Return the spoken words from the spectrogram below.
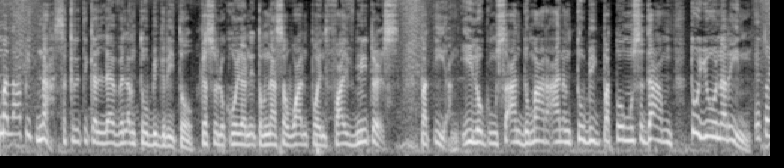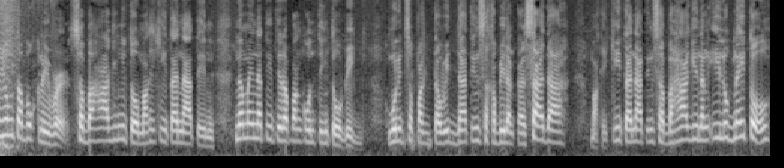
Malapit na sa critical level ang tubig rito. Kasulukuyan itong nasa 1.5 meters. Pati ang ilog kung saan dumaraan ang tubig patungo sa dam, tuyo na rin. Ito yung Tabok River. Sa bahaging ito, makikita natin na may natitira pang kunting tubig. Ngunit sa pagtawid natin sa kabilang kalsada, makikita natin sa bahagi ng ilog na ito,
